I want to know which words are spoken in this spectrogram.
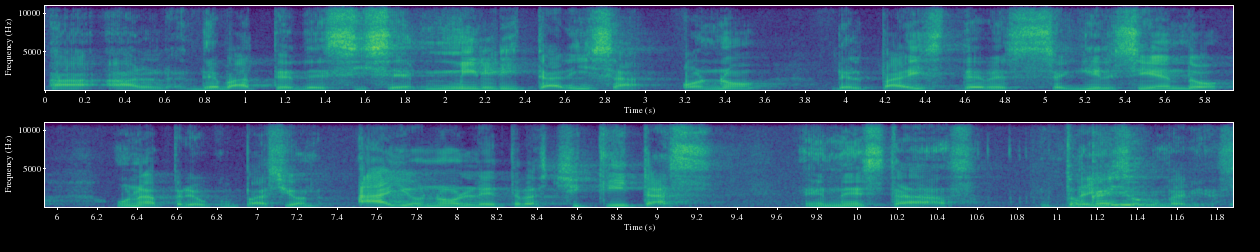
al debate de si se militariza o no del país, debe seguir siendo una preocupación. ¿Hay o no letras chiquitas en estas leyes secundarias?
